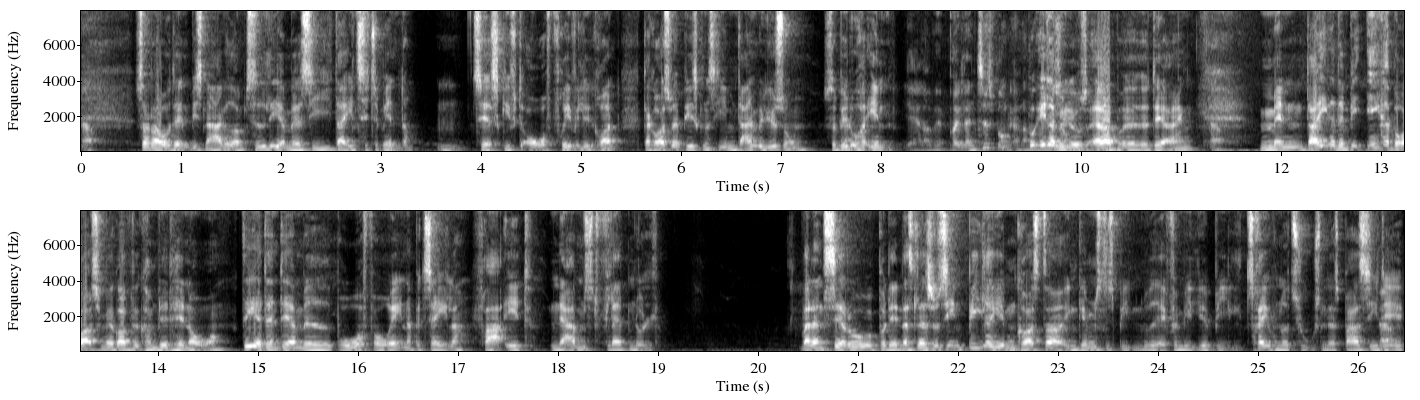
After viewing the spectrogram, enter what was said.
Ja. Så er der jo den, vi snakkede om tidligere med at sige, der er incitamenter Mm. til at skifte over frivilligt grønt. Der kan også være pisken at sige, at der er en miljøzone, så vil du have ind Ja, eller på et eller andet tidspunkt er der på et eller andet miljø er der øh, der, ikke? Ja. Men der er en af dem, vi ikke har berørt, som jeg godt vil komme lidt hen over. Det er den der med bruger, forurener, betaler fra et nærmest flat nul. Hvordan ser du på den? Altså lad os så sige, en bil herhjemme koster en gennemsnitsbil, nu ved jeg ikke, familiebil, 300.000, lad os bare sige ja. Ja. det.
